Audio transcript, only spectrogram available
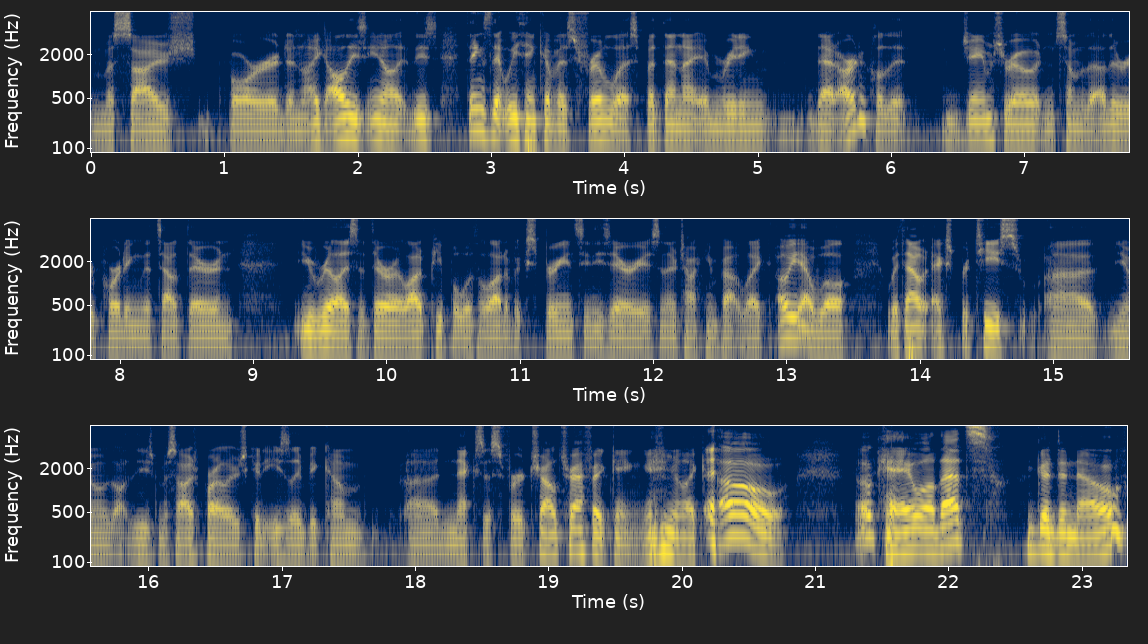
massage board and like all these, you know, these things that we think of as frivolous. But then I am reading that article that James wrote and some of the other reporting that's out there, and you realize that there are a lot of people with a lot of experience in these areas, and they're talking about like, oh yeah, well, without expertise, uh, you know, these massage parlors could easily become uh, nexus for child trafficking, and you're like, oh, okay, well that's good to know.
